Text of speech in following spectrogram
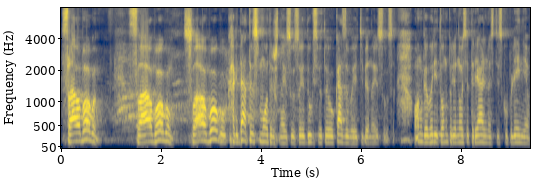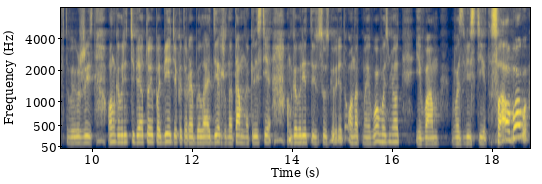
Слава Богу! Слава Богу, слава Богу, когда ты смотришь на Иисуса, и Дух Святой указывает тебе на Иисуса. Он говорит, Он приносит реальность искупления в твою жизнь. Он говорит тебе о той победе, которая была одержана там на кресте. Он говорит, Иисус говорит, Он от моего возьмет и вам возвестит. Слава Богу,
